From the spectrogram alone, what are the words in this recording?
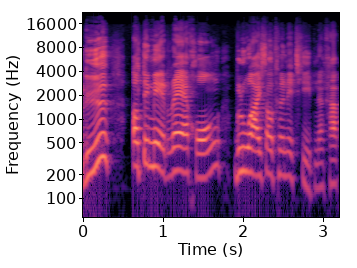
หรือ Ultimate Rare ของ Blue Eyes Alternative นะครับ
